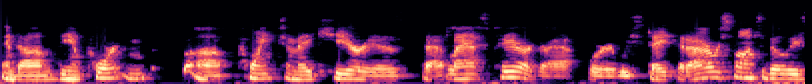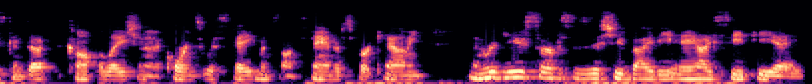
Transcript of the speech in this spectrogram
And um, the important uh, point to make here is that last paragraph where we state that our responsibility is conduct the compilation in accordance with statements on standards for accounting and review services issued by the AICPA.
